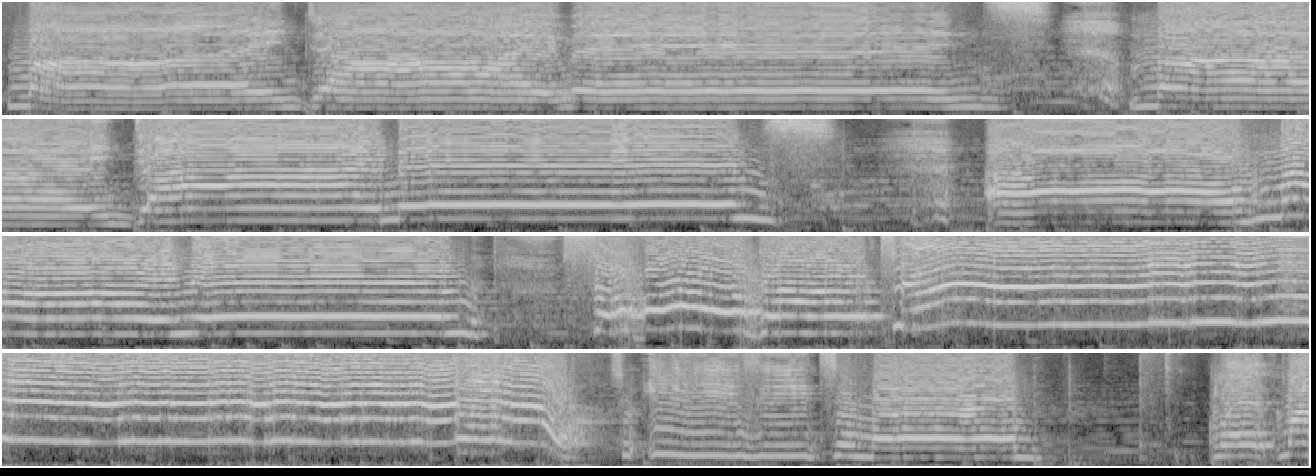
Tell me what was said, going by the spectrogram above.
Mine diamonds. Mine diamonds. I'll mine them. So far got to. So easy to mine with my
